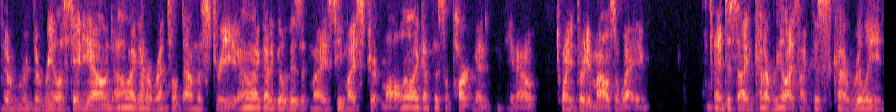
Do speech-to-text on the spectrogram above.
the the real estate he owned. Oh, I got a rental down the street. Oh, I got to go visit my see my strip mall. Oh, I got this apartment, you know, 20, 30 miles away. And just I kind of realized like this is kind of really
